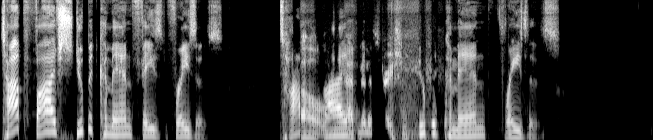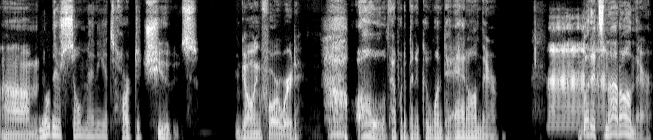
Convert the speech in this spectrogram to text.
Top five stupid command phase phrases. Top Oh, five administration. stupid command phrases. Um, no, there's so many, it's hard to choose. Going forward. Oh, that would have been a good one to add on there. But it's not on there.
